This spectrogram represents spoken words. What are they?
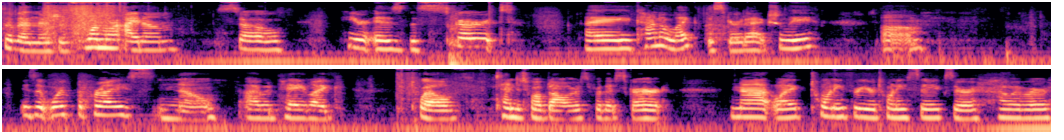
so then there's just one more item. So here is the skirt. I kind of like the skirt actually. Um, is it worth the price? No. I would pay like 12, 10 to $12 for this skirt. Not like 23 or 26 or however,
